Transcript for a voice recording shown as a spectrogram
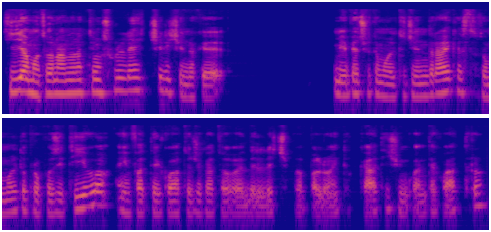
Chiudiamo tornando un attimo sul Lecce dicendo che mi è piaciuto molto Gendrai che è stato molto propositivo, è infatti il quarto giocatore del Lecce per palloni toccati, 54,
